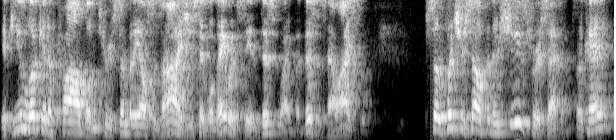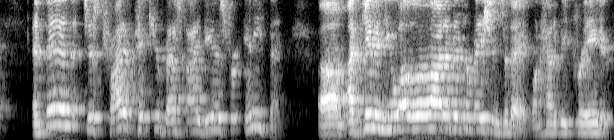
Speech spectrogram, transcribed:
If you look at a problem through somebody else's eyes, you say, well, they would see it this way, but this is how I see it. So put yourself in their shoes for a second, okay? And then just try to pick your best ideas for anything. Um, I've given you a lot of information today on how to be creative.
